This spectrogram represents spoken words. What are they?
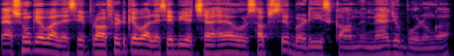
पैसों के वाले से, प्रॉफिट के हवाले से भी अच्छा है और सबसे बड़ी इस काम में मैं जो बोलूँगा,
